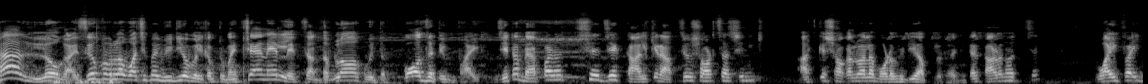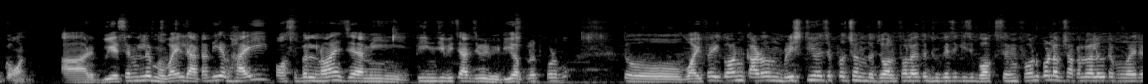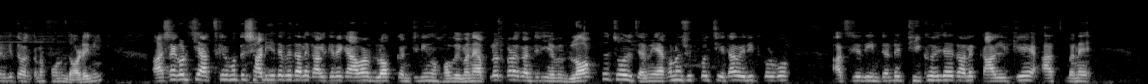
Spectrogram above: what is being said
Hello guys you people are watching my video welcome to my channel let's R the blog with the positive vibe যেটা ব্যাপার হচ্ছে যে, কালকে রাত্রেও shorts আসেনি, আজকে সকালবেলা বড় ভিডিও আপলোড হয়নি। তার কারণ হচ্ছে ওয়াইফাই গন আর বিএসএনএল এর মোবাইল ডাটা দিয়ে ভাই পসিবল নয় যে আমি তিন জিবি চার জিবি ভিডিও আপলোড করব। তো ওয়াইফাই গন কারণ বৃষ্টি হয়েছে প্রচণ্ড, জল ফল হয়তো ঢুকেছে, কিছু বক্সে আমি ফোন করলাম। সকালবেলা উঠে প্রোভাইডারকে তো এখনও ফোন ধরেনি। আশা করছি আজকের মধ্যে সারিয়ে দেবে, তাহলে কালকে থেকে আবার ব্লগ কন্টিনিউ হবে। মানে আপলোড করা কন্টিনিউ হবে। ব্লগ তো চলছে, আমি এখনও শুট করছি, এটাও এডিট করব। আজকে যদি ইন্টারনেট ঠিক হয়ে যায়, তাহলে কালকে আজ মানে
